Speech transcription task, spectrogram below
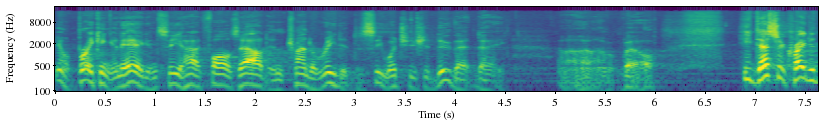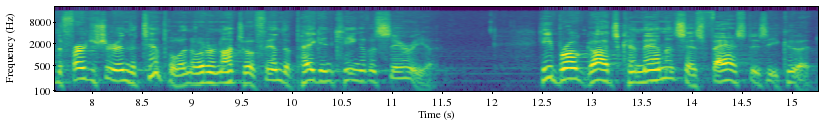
you know, breaking an egg and see how it falls out and trying to read it to see what you should do that day. Uh, well, he desecrated the furniture in the temple in order not to offend the pagan king of Assyria. He broke God's commandments as fast as he could.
